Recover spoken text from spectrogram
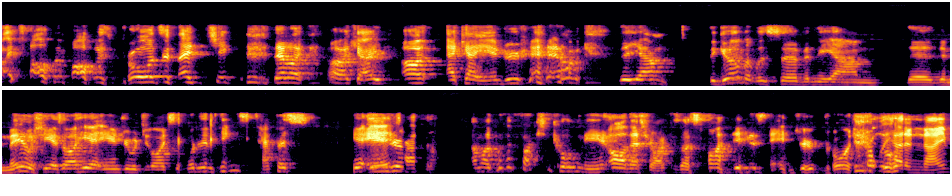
I told them I was broads, and they chick. They're like, oh, okay, oh, okay, Andrew. The um, the girl that was serving the um, the the meal, she goes, oh, here, Andrew, would you like some? What are them things? Tapas. Yeah, Yeah, Andrew. tapas. I'm like, what the fuck's she calling me? Oh, that's right, because I signed in as Andrew Broad. probably had a name.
